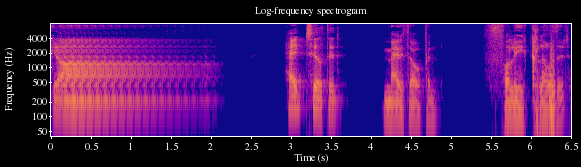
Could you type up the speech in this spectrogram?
gone. Head tilted, mouth open, fully clothed,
